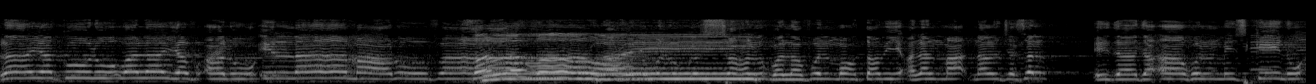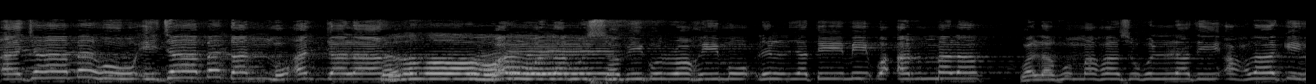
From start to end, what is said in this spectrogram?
لا يقول ولا يفعل إلا معروفا صلى الله عليه. السهل ولف المحتوي على المعنى الجسل إذا دعاه المسكين أجابه إجابة مؤجلة صلى الله وهو عليه. له السبيق الرحيم لليتيم وأرملة وله محاسه الذي أخلاقه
